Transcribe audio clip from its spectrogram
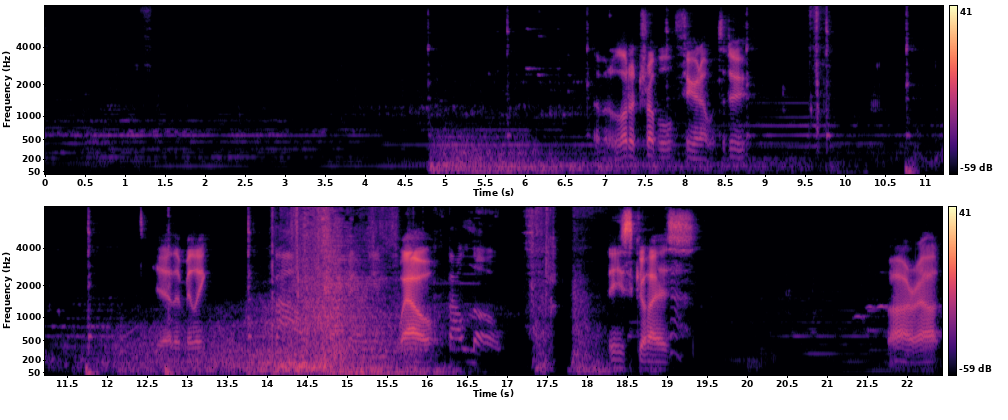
Having a lot of trouble figuring out what to do. Yeah, they're milling. Wow. These guys. Far out.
